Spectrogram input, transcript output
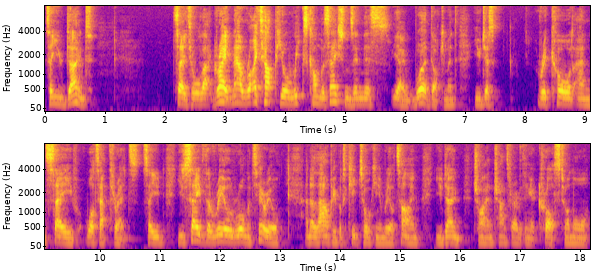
So you don't say to all that, great, now write up your week's conversations in this you know, Word document. You just record and save WhatsApp threads. So you, you save the real raw material and allow people to keep talking in real time. You don't try and transfer everything across to a more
